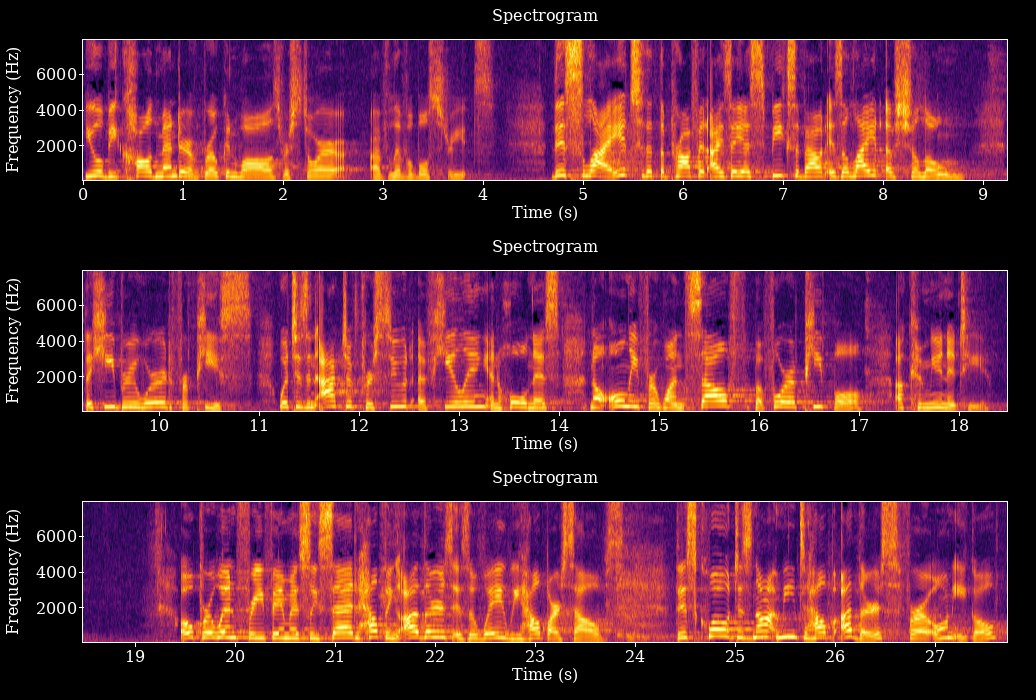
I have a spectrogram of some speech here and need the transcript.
You will be called mender of broken walls, restorer of livable streets. This light that the prophet Isaiah speaks about is a light of shalom, the Hebrew word for peace, which is an active pursuit of healing and wholeness, not only for oneself, but for a people, a community. Oprah Winfrey famously said, Helping others is a way we help ourselves. This quote does not mean to help others for our own ego.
